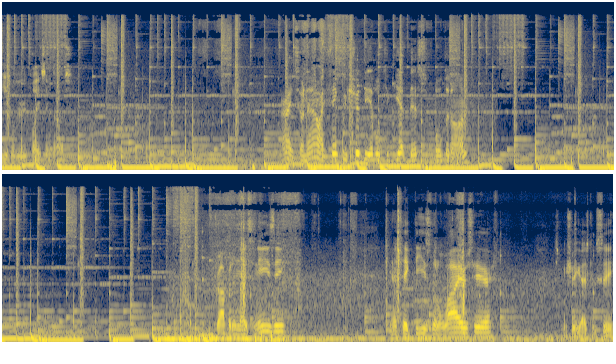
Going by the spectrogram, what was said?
These will be replacing those. All right, so now I think we should be able to get this bolted on. Drop it in nice and easy. Gonna take these little wires here. Just make sure you guys can see.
